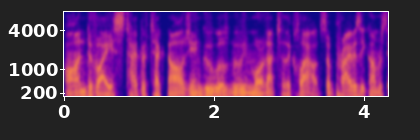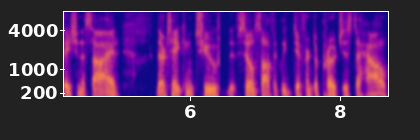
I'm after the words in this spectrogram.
on device type of technology, and Google is moving more of that to the cloud. So, privacy conversation aside, they're taking two philosophically different approaches to how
